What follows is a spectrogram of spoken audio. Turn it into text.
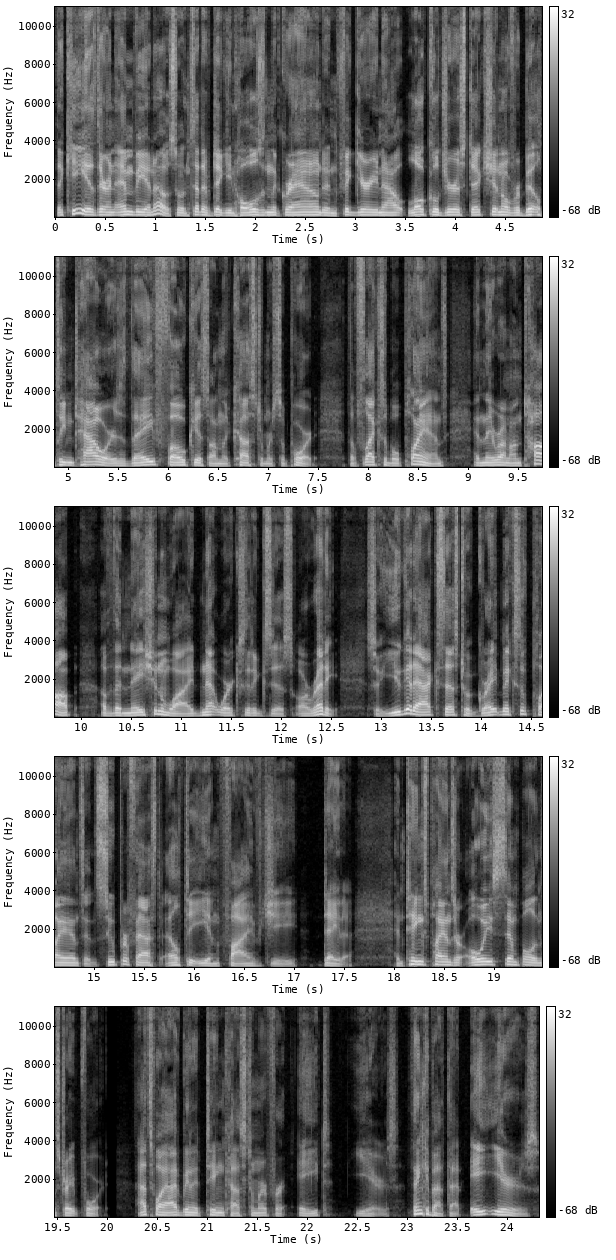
The key is they're an MVNO, so instead of digging holes in the ground and figuring out local jurisdiction over building towers, they focus on the customer support, the flexible plans, and they run on top of the nationwide networks that exist already. So you get access to a great mix of plans and super fast LTE and 5G data. And Ting's plans are always simple and straightforward. That's why I've been a Ting customer for eight years. Think about that eight years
